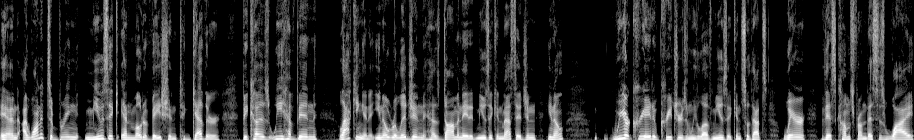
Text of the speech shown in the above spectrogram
And I wanted to bring music and motivation together because we have been lacking in it. You know, religion has dominated music and message, and, you know, we are creative creatures and we love music, and so that's where this comes from. This is why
